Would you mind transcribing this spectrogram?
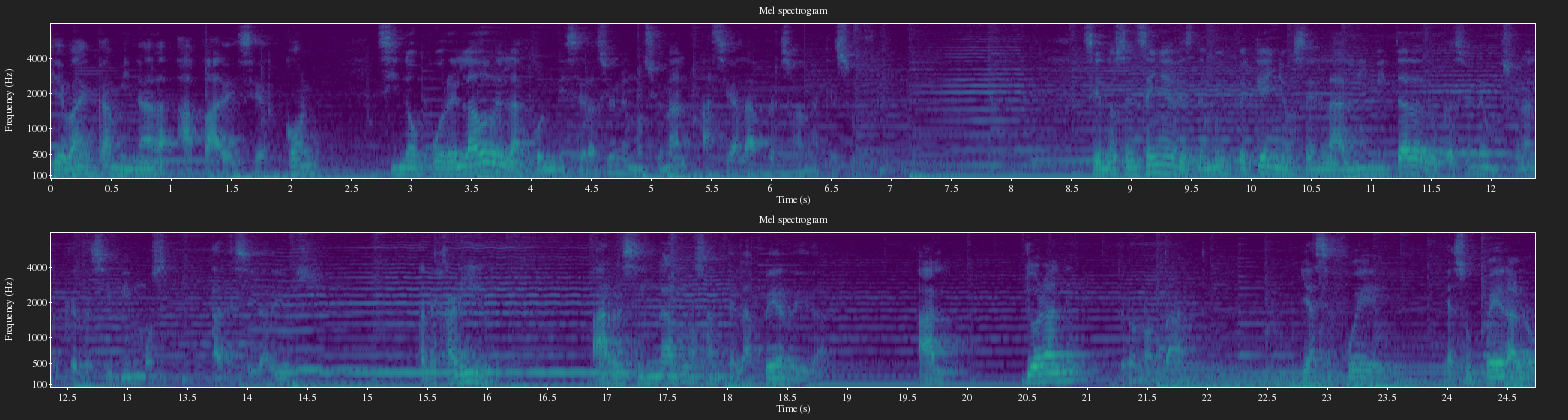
que va encaminada a padecer con, sino por el lado de la conmiseración emocional hacia la persona que sufre. Se nos enseña desde muy pequeños en la limitada educación emocional que recibimos a decir adiós, a dejar ir, a resignarnos ante la pérdida, al llórale, pero no tanto. Ya se fue, ya supéralo,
